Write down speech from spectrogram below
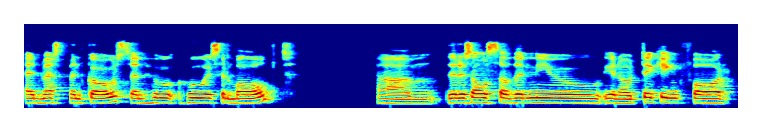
investment goes and who who is involved. Um, there is also the new you know digging for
